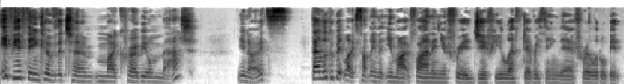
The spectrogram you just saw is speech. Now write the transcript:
if you think of the term microbial mat, you know, it's they look a bit like something that you might find in your fridge if you left everything there for a little bit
